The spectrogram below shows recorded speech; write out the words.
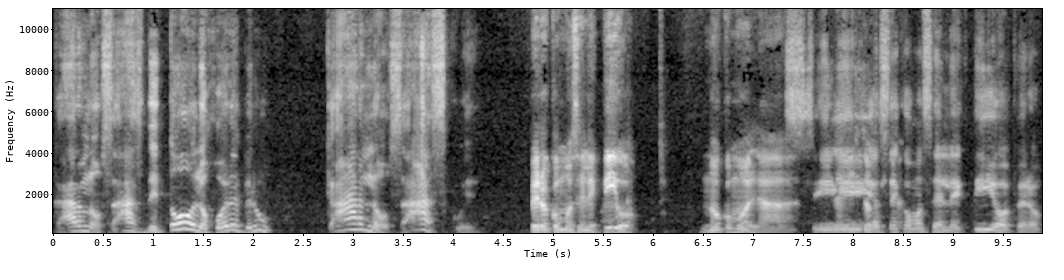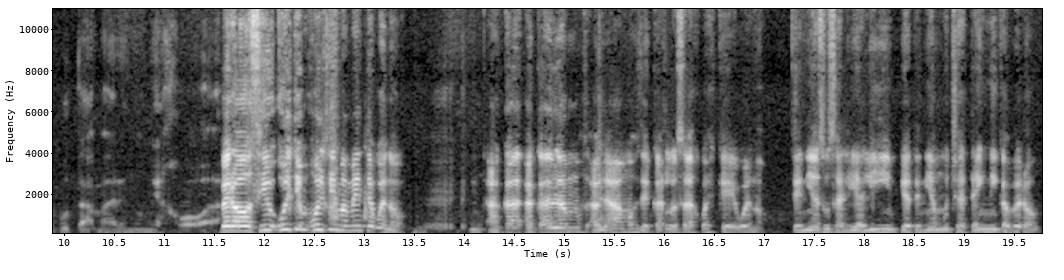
Carlos As, de todos los jugadores de Perú. Carlos Ascuez. pero como selectivo, no como la... Sí, yo sé como selectivo, pero puta madre, no me jodas. Pero sí, últim- últimamente, bueno, acá, acá hablamos, hablábamos de Carlos Ascuez que, bueno, tenía su salida limpia, tenía mucha técnica, pero,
